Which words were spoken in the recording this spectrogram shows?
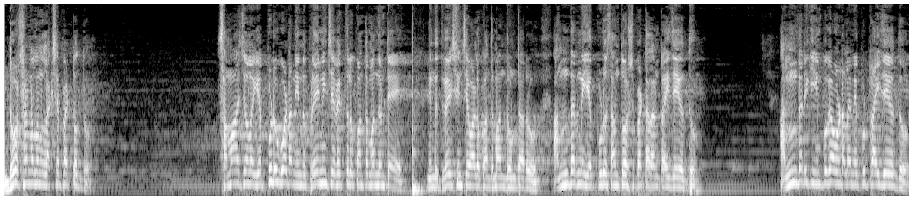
దూషణలను లక్ష్య పెట్టొద్దు సమాజంలో ఎప్పుడు కూడా నిన్ను ప్రేమించే వ్యక్తులు కొంతమంది ఉంటే నిన్ను ద్వేషించే వాళ్ళు కొంతమంది ఉంటారు. అందరినీ ఎప్పుడు సంతోష పెట్టాలని ట్రై చేయొద్దు. అందరికీ ఇంపుగా ఉండాలని ఎప్పుడు ట్రై చేయొద్దు.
